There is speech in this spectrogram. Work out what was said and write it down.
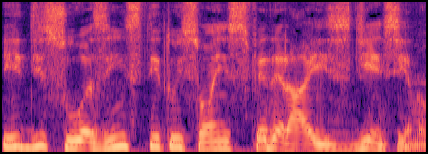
e de suas instituições federais de ensino.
